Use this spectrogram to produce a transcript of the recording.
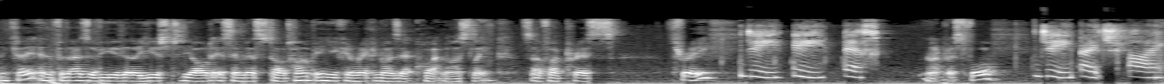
okay, and for those of you that are used to the old SMS style typing, you can recognize that quite nicely. So if I press 3, D. E. F. and I press 4, G. H. I.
